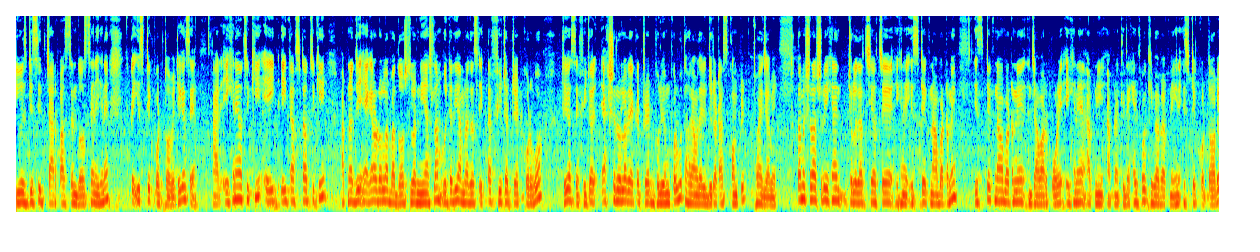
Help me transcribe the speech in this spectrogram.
ইউএসডিসি চার পার্সেন্ট দশ সেন্ট এখানে একটা স্টেক করতে হবে, ঠিক আছে? আর এখানে হচ্ছে কি, এই এই টাস্কটা হচ্ছে কি, আপনার যে এগারো ডলার বা দশ ডলার নিয়ে আসলাম, ওইটা দিয়ে আমরা জাস্ট একটা ফিউচার ট্রেড করব ঠিক আছে? ফিউচার একশো ডলারের একটা ট্রেড ভলিউম করব, তাহলে আমাদের এই দুটো টাস্ক কমপ্লিট হয়ে যাবে। তো আমি সরাসরি এখানে চলে যাচ্ছি হচ্ছে এখানে স্টেক নাও বাটনে স্টেক নাও বাটনে যাওয়ার পরে এখানে আপনি আপনাকে দেখাই দেবো কীভাবে আপনি এখানে স্টেক করতে হবে।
